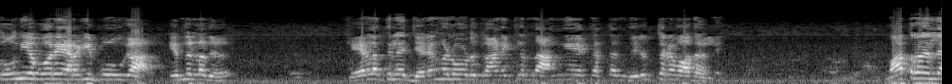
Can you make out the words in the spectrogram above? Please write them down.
തോന്നിയ പോലെ ഇറങ്ങിപ്പോവുക എന്നുള്ളത് കേരളത്തിലെ ജനങ്ങളോട് കാണിക്കുന്ന അങ്ങേയറ്റത്തെ നിരുത്തരവാദമല്ലേ? മാത്രമല്ല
